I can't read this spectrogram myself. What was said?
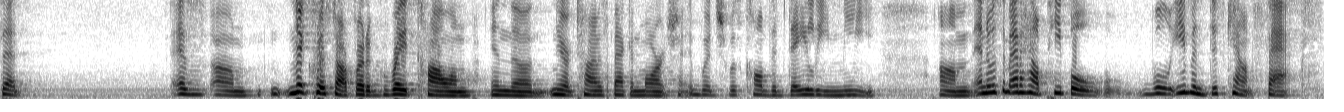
that as um, Nick Kristof wrote a great column in the New York Times back in March, which was called "The Daily Me," um, and it was about how people will even discount facts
